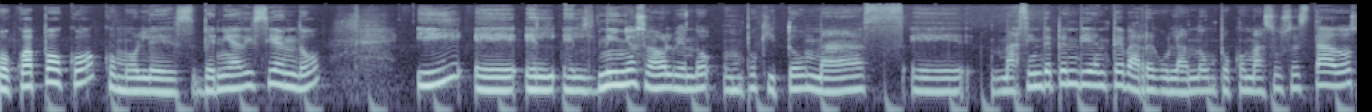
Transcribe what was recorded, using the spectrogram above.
poco a poco, como les venía diciendo, y eh, el, niño se va volviendo un poquito más, eh, más independiente, va regulando un poco más sus estados,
